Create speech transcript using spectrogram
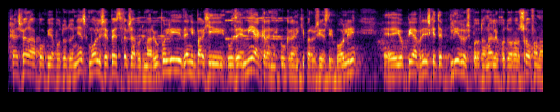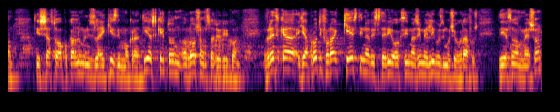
Καλησπέρα από, από τον Ντονιέτσκ. Μόλις επέστρεψα από τη Μαριούπολη, δεν υπάρχει ουδέμια ουκρανική παρουσία στην πόλη. Ε, η οποία βρίσκεται πλήρως υπό τον έλεγχο των ρωσόφωνων της αυτοαποκαλούμενης λαϊκής δημοκρατίας και των Ρώσων στρατιωτικών. Βρέθηκα για πρώτη φορά και στην αριστερή όχθη μαζί με λίγους δημοσιογράφους διεθνών μέσων.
